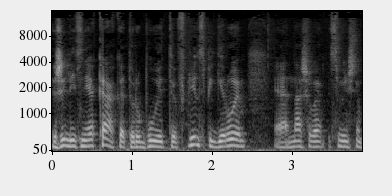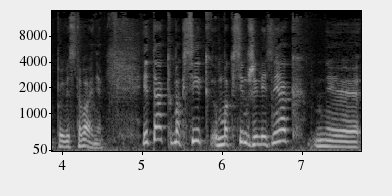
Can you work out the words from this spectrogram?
Железняка, который будет, в принципе, героем э, нашего сегодняшнего повествования. Итак, Максим, Максим Железняк, э,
